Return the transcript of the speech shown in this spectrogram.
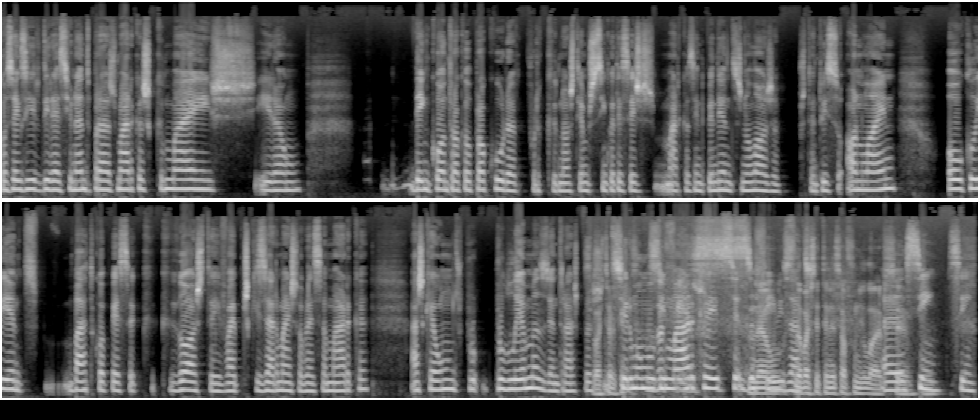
consegues ir direcionando para as marcas que mais irão de encontro ao que ele procura, porque nós temos 56 marcas independentes na loja, portanto, isso online, ou o cliente bate com a peça que, que gosta e vai pesquisar mais sobre essa marca. Acho que é um dos problemas, entre aspas, de ser uma multimarca e de ser desafio. Não, exato. Não vais ter tendência a funilar. Uh, sim, sim.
